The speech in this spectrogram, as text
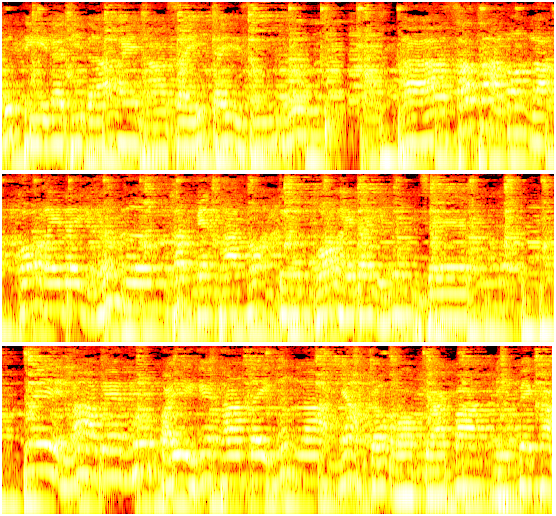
บุตรีและธิดาให้อาศัยใจสูงถ้าสาธานอนหลับขอให้ได้เงินเงินท่านแม่นทานนอนตื่นขอให้ได้เงินแสน เจ้าออกจากบ้านนี่ไปค้า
